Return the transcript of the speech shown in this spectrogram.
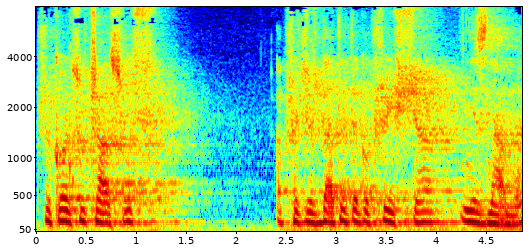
przy końcu czasów, a przecież daty tego przyjścia nie znamy.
